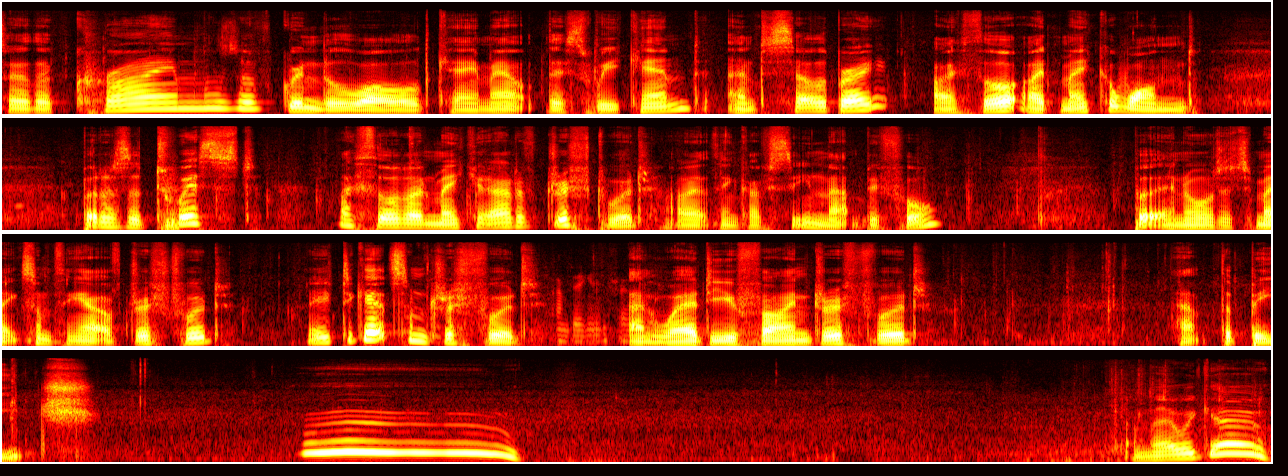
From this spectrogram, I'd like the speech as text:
So the Crimes of Grindelwald came out this weekend, and to celebrate, I thought I'd make a wand. But as a twist, I thought I'd make it out of driftwood. I don't think I've seen that before. But in order to make something out of driftwood, I need to get some driftwood. And where do you find driftwood? At the beach. Woo! And there we go.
